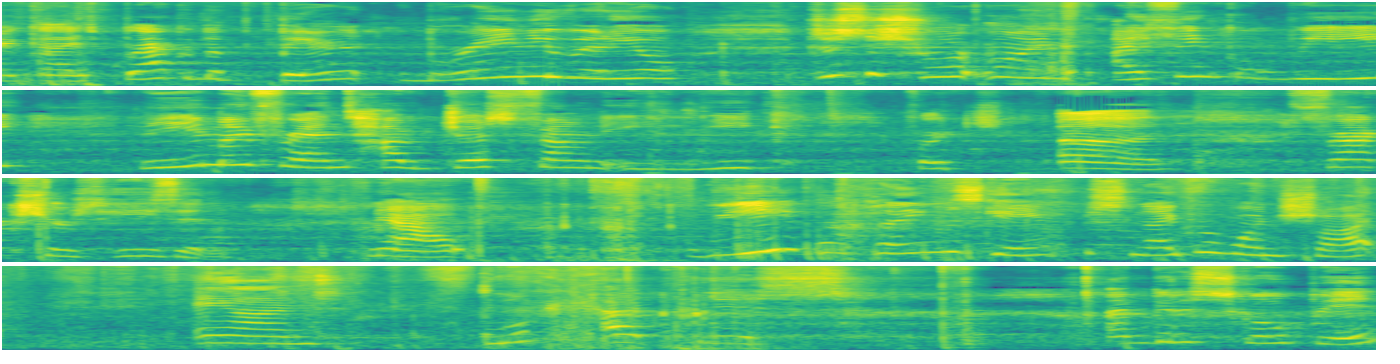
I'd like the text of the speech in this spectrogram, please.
Alright guys, back with a brand new video. Just a short one. I think we, me and my friends have just found a leak for uh, Fracture Season. Now, we were playing this game, Sniper One Shot, and look at this. I'm gonna scope in.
